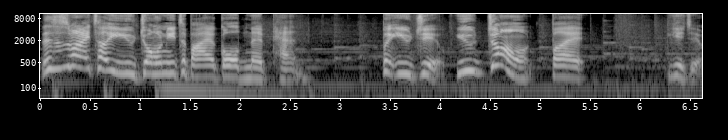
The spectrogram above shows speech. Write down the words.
this is when I tell you you don't need to buy a gold nib pen. But you do. You don't, but you do.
